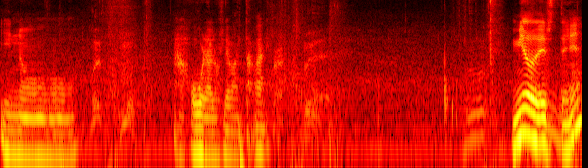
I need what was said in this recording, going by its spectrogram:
y no... Ahora los levanta, vale. Miedo de este, ¿eh?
